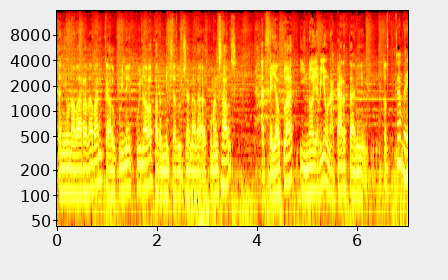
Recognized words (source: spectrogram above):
tenia una barra davant que el cuiner cuinava per mitja dotzena de comensals, et feia el plat i no hi havia una carta ni... Tot, Que bé.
